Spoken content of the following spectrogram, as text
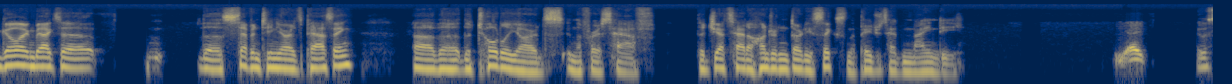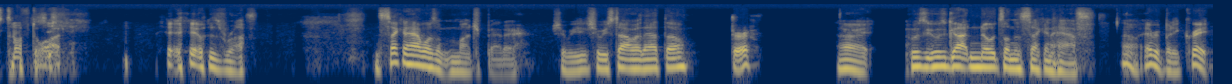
going back to the 17 yards passing, uh, the the total yards in the first half, the Jets had 136 and the Patriots had 90. Yikes. It was tough to watch. it was rough. The second half wasn't much better. Should we should we start with that though? Sure. All right. Who's who's got notes on the second half? Oh, everybody, great.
